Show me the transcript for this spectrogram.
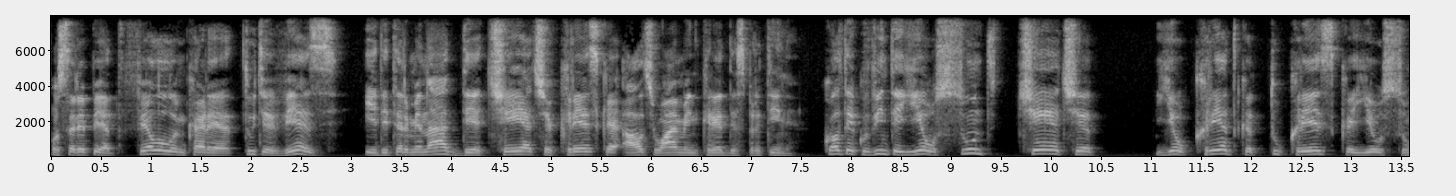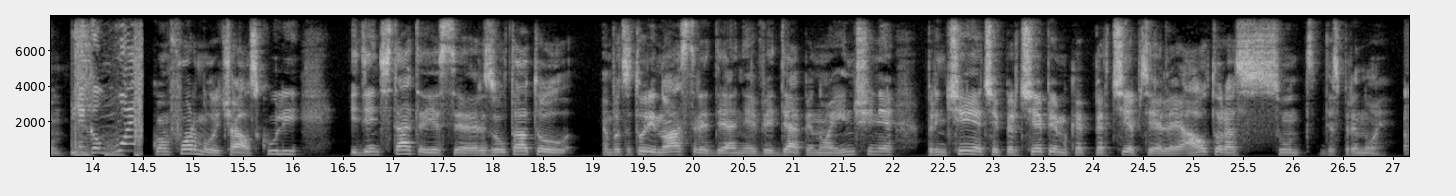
O să repet, felul în care tu te vezi e determinat de ceea ce crezi că alți oameni cred despre tine. Cu alte cuvinte, eu sunt ceea ce eu cred că tu crezi că eu sunt. Conform lui Charles Cooley, identitatea este rezultatul învățăturii noastre de a ne vedea pe noi înșine prin ceea ce percepem că percepțiile altora sunt despre noi.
